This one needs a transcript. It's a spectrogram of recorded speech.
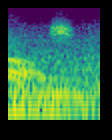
Cars.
